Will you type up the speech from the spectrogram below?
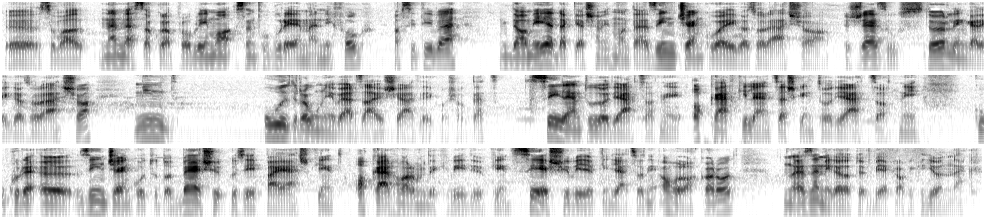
Ö, szóval nem lesz akkor a probléma. Szerintem Kukuréja menni fog a Citybe. De ami érdekes, amit mondtál, Zinchenko eligazolása, Jesus, Sterling eligazolása, mind ultra univerzális játékosok. Tehát szélen tudod játszatni, akár 9-esként tudod játszatni, Kukure, ö, Zinchenko tudod belső középpályásként, akár harmadik védőként, szélső védőként játszatni, ahol akarod. Na ez nem igaz a többiekre, akik jönnek.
